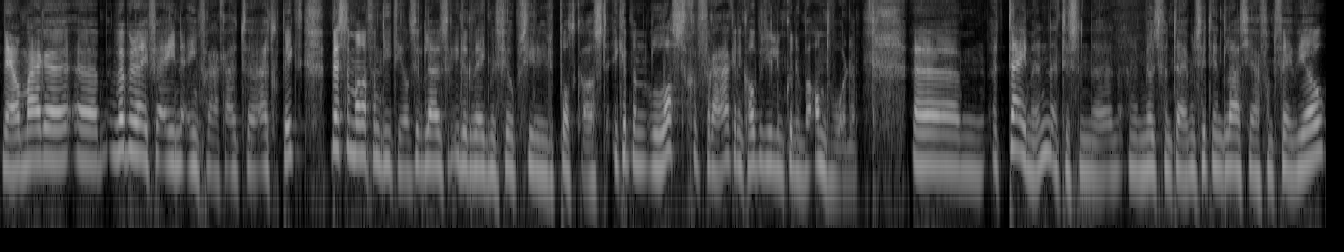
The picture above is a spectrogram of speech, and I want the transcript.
Nou, maar we hebben er even één één vraag uit, eh, uitgepikt. Beste mannen van Details, ik luister iedere week met veel plezier naar jullie podcast. Ik heb een lastige vraag en ik hoop dat jullie hem kunnen beantwoorden. Ehm Tijmen, het is een, een mailtje van Tijmen, zit in het laatste jaar van het VWO.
